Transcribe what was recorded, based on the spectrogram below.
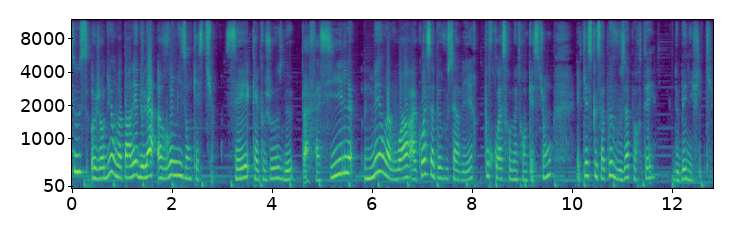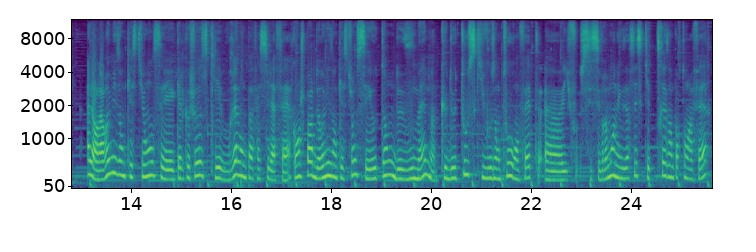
À tous Aujourd'hui on va parler de la remise en question. C'est quelque chose de pas facile, mais on va voir à quoi ça peut vous servir, pourquoi se remettre en question, et qu'est-ce que ça peut vous apporter de bénéfique. Alors la remise en question, c'est quelque chose qui est vraiment pas facile à faire. Quand je parle de remise en question, c'est autant de vous-même que de tout ce qui vous entoure en fait. Euh, c'est vraiment un exercice qui est très important à faire.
